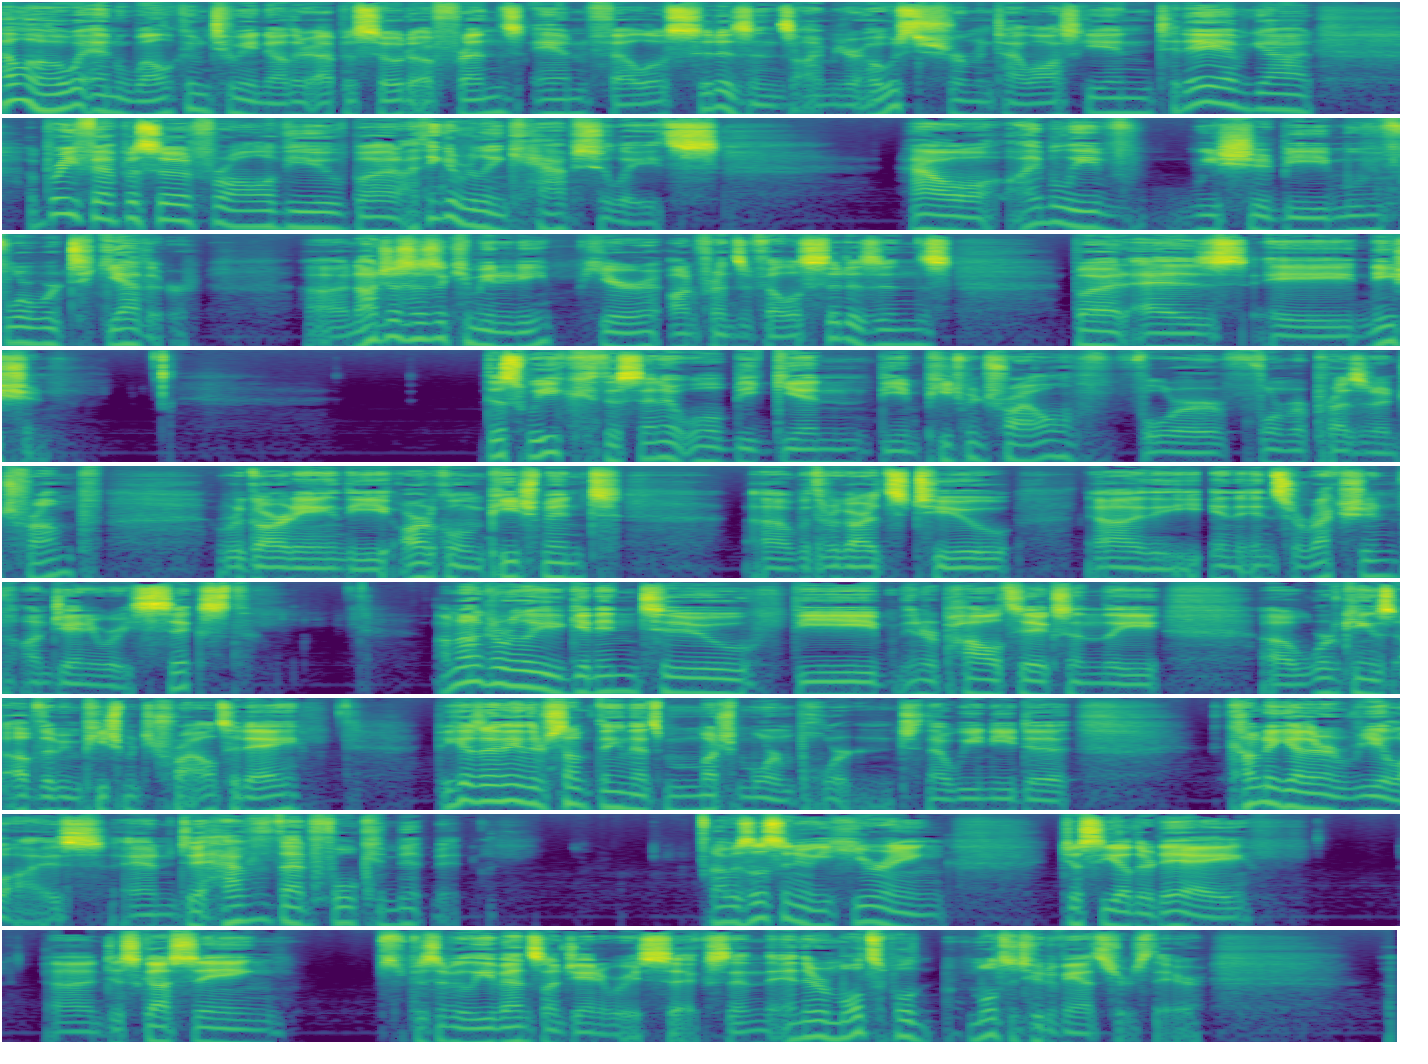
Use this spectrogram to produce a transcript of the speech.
Hello, and welcome to another episode of Friends and Fellow Citizens. I'm your host, Sherman Tylowski, and today I've got a brief episode for all of you, but I think it really encapsulates how I believe we should be moving forward together, uh, not just as a community here on Friends and Fellow Citizens, but as a nation. This week, the Senate will begin the impeachment trial for former President Trump regarding the article impeachment uh, with regards to uh, the, in the insurrection on January 6th. I'm not going to really get into the inner politics and the uh, workings of the impeachment trial today because I think there's something that's much more important that we need to come together and realize and to have that full commitment. I was listening to a hearing just the other day uh, discussing specifically events on January 6th, and and there are multiple multitude of answers there.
